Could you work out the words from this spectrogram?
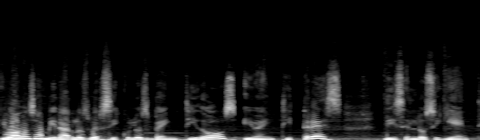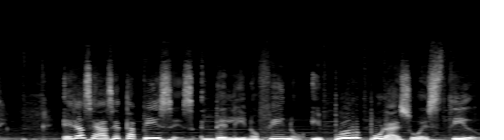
Y vamos a mirar los versículos 22 y 23. Dicen lo siguiente. Ella se hace tapices de lino fino y púrpura es su vestido.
